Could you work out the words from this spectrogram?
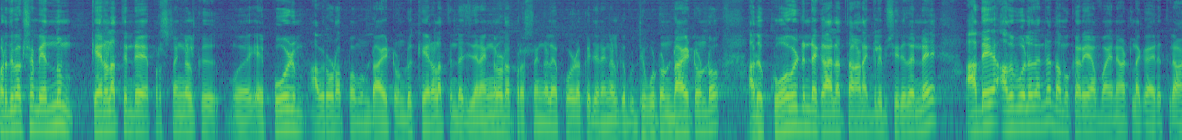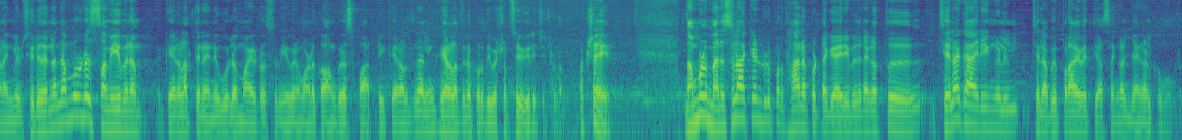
പ്രതിപക്ഷം എന്നും കേരളത്തിന്റെ പ്രശ്നങ്ങൾക്ക് എപ്പോഴും അവരോടൊപ്പം ഉണ്ടായിട്ടുണ്ട്. കേരളത്തിന്റെ ജനങ്ങളുടെ പ്രശ്നങ്ങൾ എപ്പോഴൊക്കെ ജനങ്ങൾക്ക് ബുദ്ധിമുട്ടുണ്ടായിട്ടുണ്ടോ? അത് കോവിഡിന്റെ കാലത്താണെങ്കിലും ശരി തന്നെ. അതേ അതുപോലെ തന്നെ നമുക്കറിയാം വയനാട്ടിലെ കാര്യത്തിലാണെങ്കിലും ശരി തന്നെ. നമ്മളുടെ സമീപനം കേരളത്തിന് അനുകൂലമായിട്ടുള്ള സമീപനമാണ് കോൺഗ്രസ് പാർട്ടി കേരളത്തിൽ അല്ലെങ്കിൽ കേരളത്തിലെ പ്രതിപക്ഷം സ്വീകരിച്ചിട്ടുള്ളത്. പക്ഷേ നമ്മൾ മനസ്സിലാക്കേണ്ട ഒരു പ്രധാനപ്പെട്ട കാര്യം ഇതിനകത്ത് ചില കാര്യങ്ങളിൽ ചില അഭിപ്രായ വ്യത്യാസങ്ങൾ ഞങ്ങൾക്കുമുണ്ട്.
